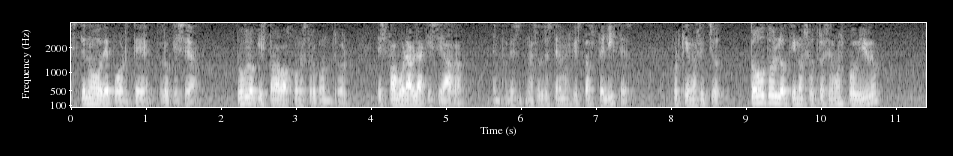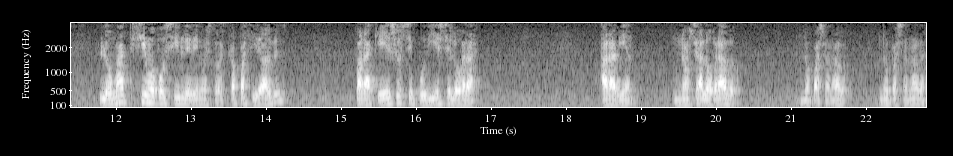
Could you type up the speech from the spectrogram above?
este nuevo deporte, lo que sea. Todo lo que estaba bajo nuestro control es favorable a que se haga. Entonces nosotros tenemos que estar felices porque hemos hecho todo lo que nosotros hemos podido, lo máximo posible de nuestras capacidades, para que eso se pudiese lograr. Ahora bien, no se ha logrado, no pasa nada no pasa nada.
